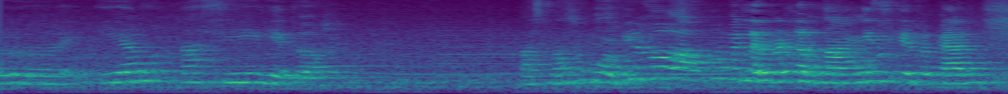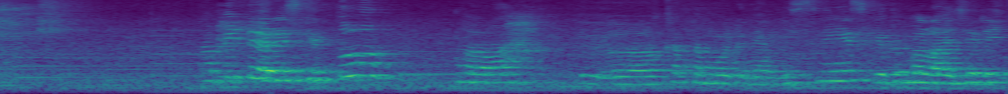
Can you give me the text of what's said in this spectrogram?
eh, iya makasih gitu. Pas masuk mobil oh aku bener-bener nangis gitu kan. Tapi dari situ malah eh, ketemu dengan bisnis gitu malah jadi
